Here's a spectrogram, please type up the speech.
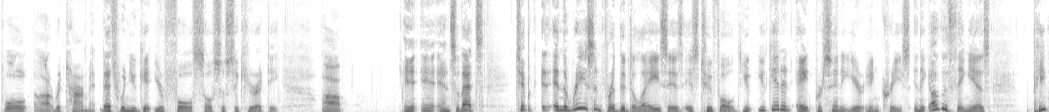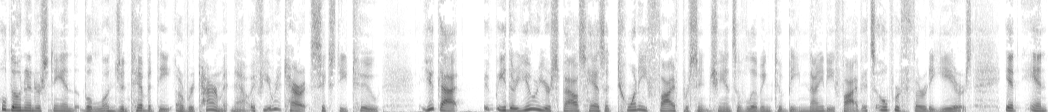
full uh, retirement. That's when you get your full Social Security. Uh, and, and so that's Typically, and the reason for the delays is is twofold. You you get an eight percent a year increase, and the other thing is people don't understand the longevity of retirement. Now, if you retire at sixty two, you got either you or your spouse has a 25% chance of living to be 95. It's over 30 years. It and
